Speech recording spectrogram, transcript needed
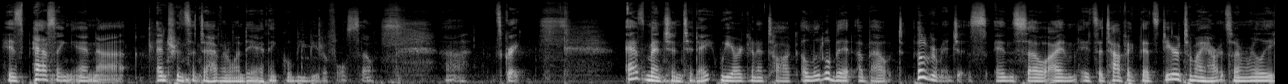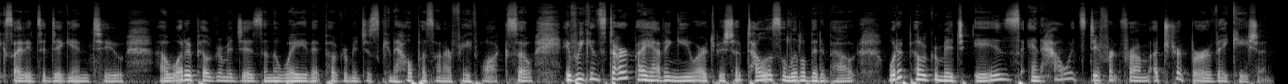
his passing and uh, entrance into heaven one day, I think, will be beautiful. So, uh, it's great. As mentioned today, we are going to talk a little bit about pilgrimages, and so I'm. It's a topic that's dear to my heart. So I'm really excited to dig into uh, what a pilgrimage is and the way that pilgrimages can help us on our faith walk. So, if we can start by having you, Archbishop, tell us a little bit about what a pilgrimage is and how it's different from a trip or a vacation.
